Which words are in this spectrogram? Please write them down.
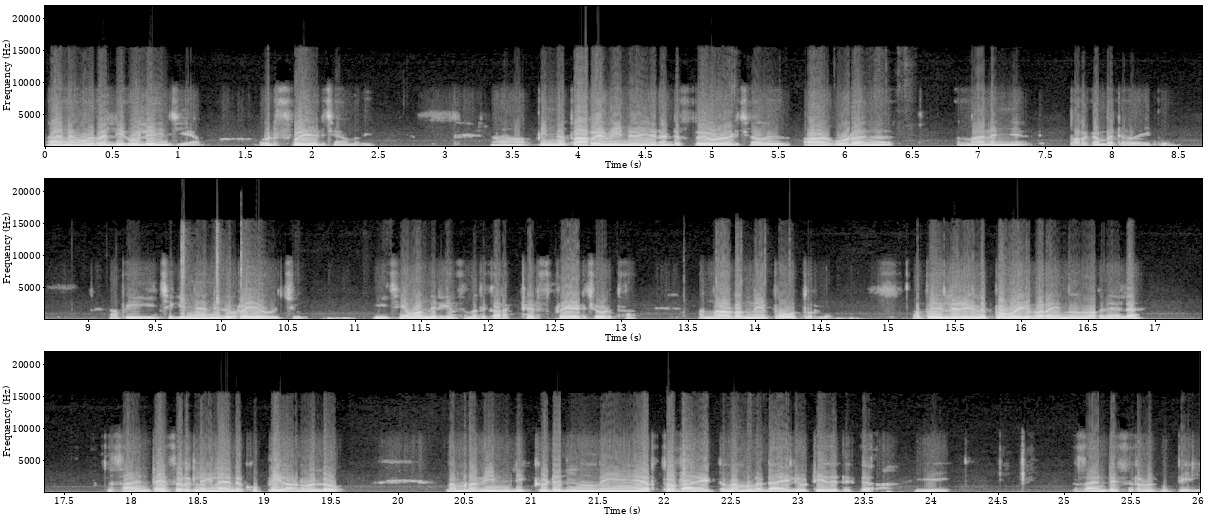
അങ്ങനെ നമ്മൾ തല്ലി കൊല്ലുകയും ചെയ്യാം. ഒരു സ്പ്രേ അടിച്ചാൽ മതി. പിന്നെ തറ വീണ് കഴിഞ്ഞാൽ രണ്ട് സ്പ്രേ കൂടെ അടിച്ചാൽ അത് ആ കൂടെ അങ്ങ് നനഞ്ഞ് പറക്കാൻ പറ്റാതായി പോകും. അപ്പോൾ ഈച്ചയ്ക്ക് ഞാനിത് പ്രയോഗിച്ചു. ഈച്ച വന്നിരിക്കുന്ന സമയത്ത് കറക്റ്റായിട്ട് സ്പ്രേ അടിച്ചു കൊടുത്താൽ അത് നടന്നേ പോകത്തുള്ളൂ. അപ്പോൾ ഇതിലൊരു എളുപ്പ വഴി പറയുന്നതെന്ന് പറഞ്ഞാൽ സാനിറ്റൈസർ ഇല്ലെങ്കിൽ അതിന്റെ കുപ്പി കാണുമല്ലോ. നമ്മുടെ വിം ലിക്വിഡിൽ നേർത്തതായിട്ട് നമ്മൾ ഡയല്യൂട്ട് ചെയ്തെടുക്കുക. ഈ സാനിറ്റൈസറിന്റെ കുപ്പിയിൽ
